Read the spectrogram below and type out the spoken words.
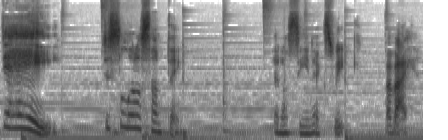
day, just a little something. And I'll see you next week. Bye bye.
